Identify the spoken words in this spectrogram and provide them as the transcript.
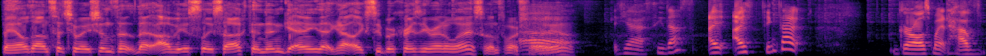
bailed on situations that, that obviously sucked and didn't get any that got like super crazy right away. So unfortunately, Oh. yeah. yeah, see that's I I think that girls might have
